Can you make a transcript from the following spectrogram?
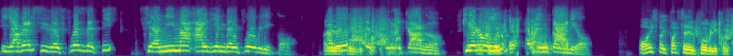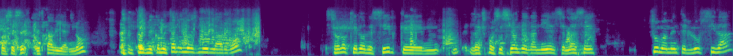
y a ver si después de ti se anima alguien del público. Adelante, Ricardo. Quiero oír un comentario. Hoy soy parte del público, entonces eh, está bien, ¿no? Pues mi comentario no es muy largo. Solo quiero decir que mm, la exposición de Daniel se me hace sumamente lúcida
